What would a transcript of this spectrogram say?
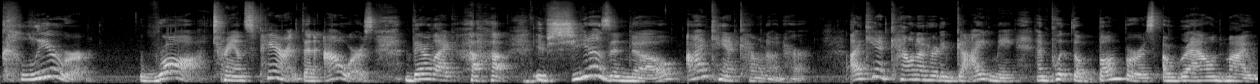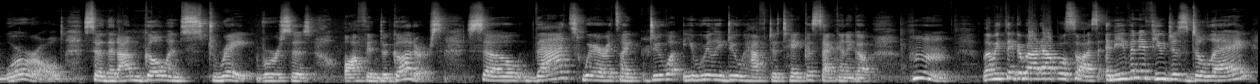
clearer. Raw, transparent than ours. They're like, haha, if she doesn't know, I can't count on her. I can't count on her to guide me and put the bumpers around my world so that I'm going straight versus off into gutters. So that's where it's like, do what you really do have to take a second and go, hmm, let me think about applesauce. And even if you just delay,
